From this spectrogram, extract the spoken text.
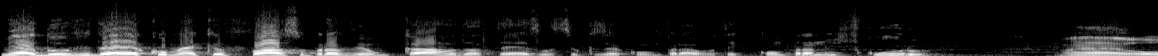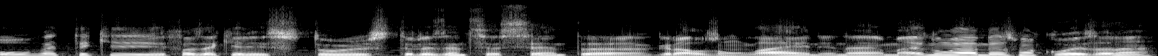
Minha dúvida é como é que eu faço para ver um carro da Tesla se eu quiser comprar? Vou ter que comprar no escuro? É, ou vai ter que fazer aqueles tours 360 graus online, né? Mas não é a mesma coisa, né?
